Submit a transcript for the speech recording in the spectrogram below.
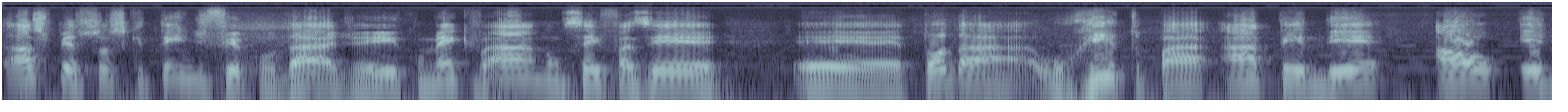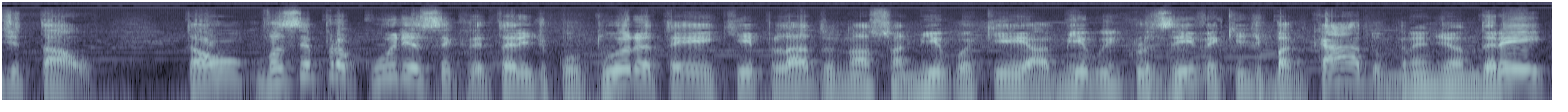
as pessoas que têm dificuldade aí, como é que. Ah, não sei fazer é, todo o rito para atender ao edital. Então, você procure a Secretaria de Cultura, tem a equipe lá do nosso amigo aqui, amigo inclusive aqui de bancada, o grande Andrei.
